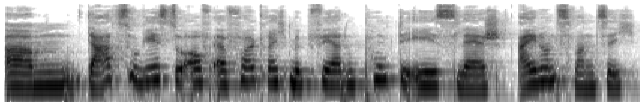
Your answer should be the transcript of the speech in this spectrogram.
Ähm, dazu gehst du auf erfolgreichmitpferden.de slash 21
